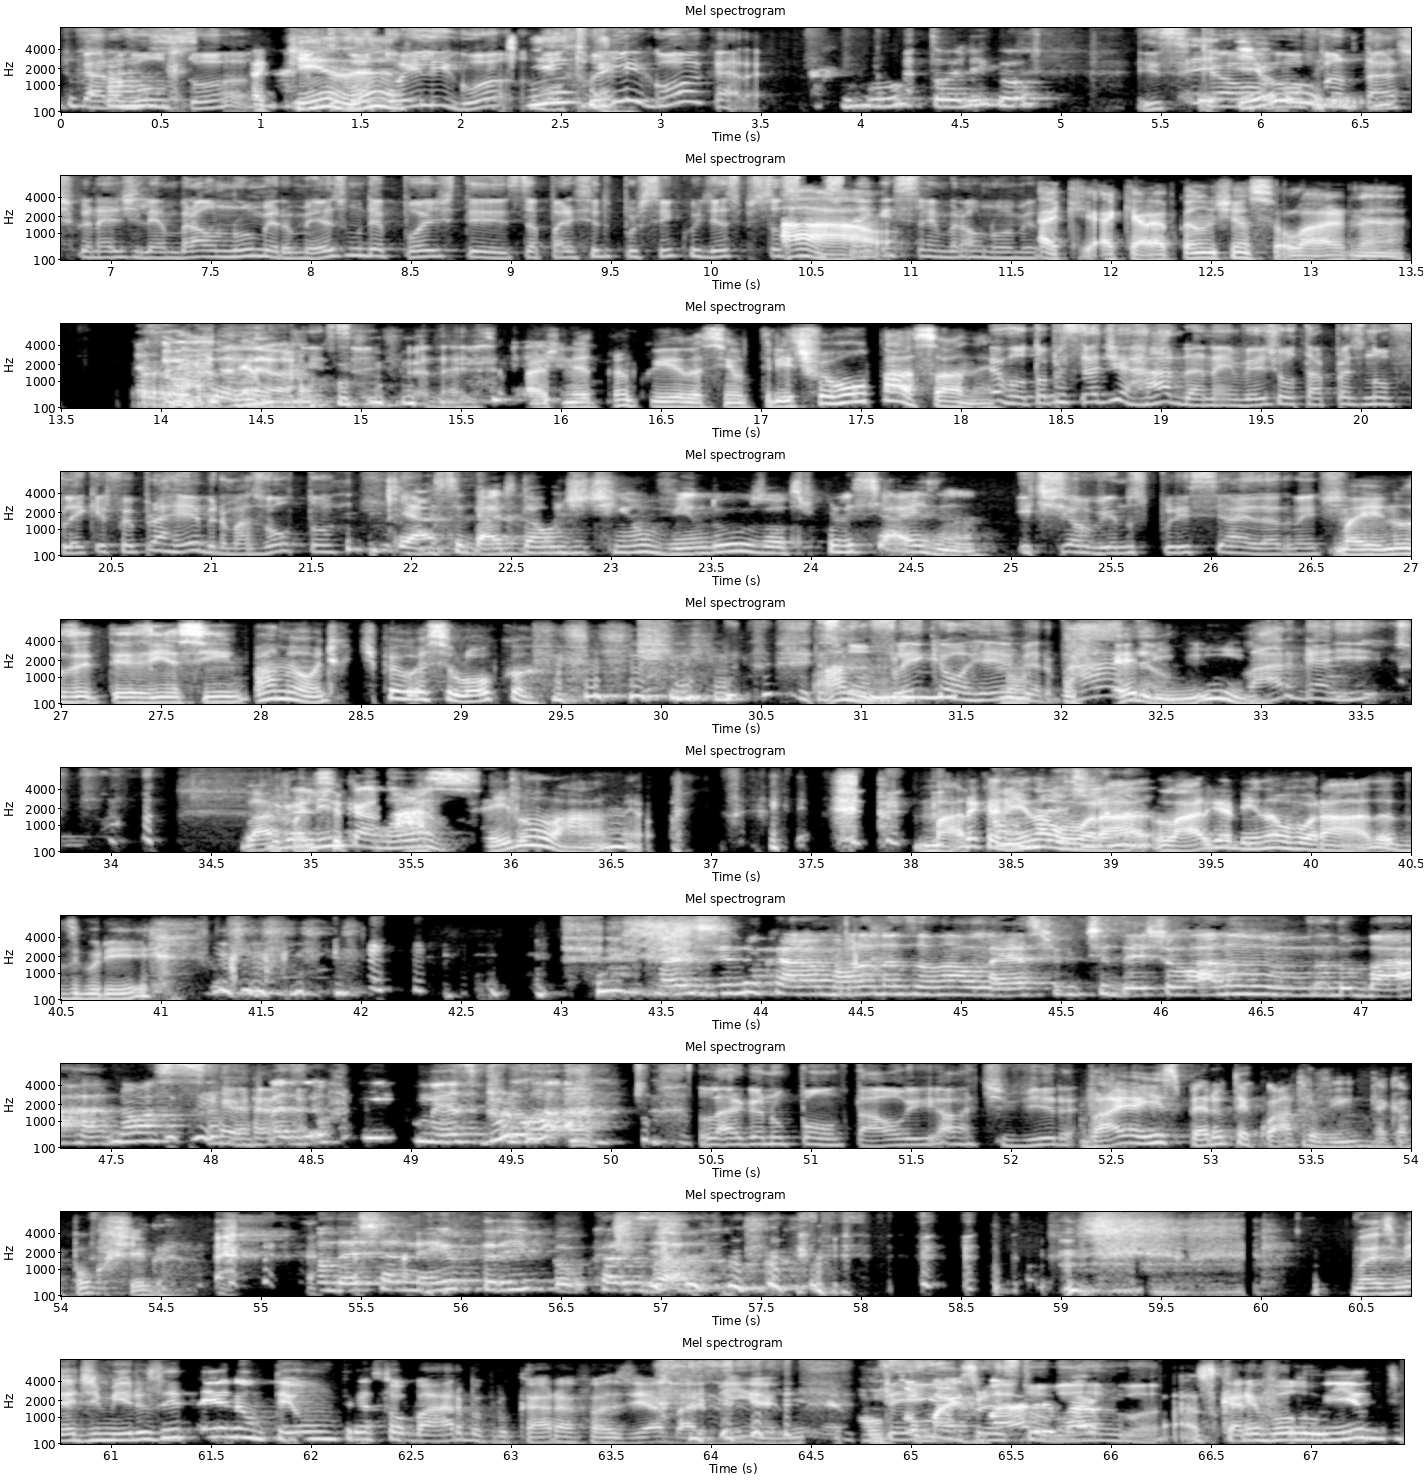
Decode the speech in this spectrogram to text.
O cara faz? voltou. Aqui, né? Voltou e ligou. Aqui. Voltou e ligou, cara. Voltou, ligou. Isso que é o, Eu- o fantástico, né? De lembrar o número, mesmo depois de ter desaparecido por cinco dias, as pessoas Ah, conseguem se lembrar o número. É que aquela época não tinha celular, né? Não. Isso é verdade. A página é tranquila, assim. O triste foi voltar só, né? É, voltou pra cidade errada, né? Em vez de voltar pra Snowflake, ele foi pra Heber, mas voltou. Que é a cidade da onde tinham vindo os outros policiais, né? E tinha ouvindo os policiais, exatamente. Imagina os ETzinhos assim, ah, meu, onde que te pegou esse louco? Ah, Snowflake ou não- Heber? não Ah, ali. larga aí. Larga ali em Canoas. Ah, sei lá, meu. Marca ali Ah, na alvorada, larga ali na alvorada dos guri. Imagina o cara mora na Zona Leste e te deixa lá no, no Barra. Nossa, É. mas eu fico mesmo por lá. Larga no pontal e, ó, te vira. Vai aí, espera o T4 vir. Daqui a pouco chega. Não deixa nem o triplo, eu quero usar. Mas me admira o ZT não ter um Presto Barba pro cara fazer a barbinha ali, né? Tem mais Presto barba. Barba. Os caras evoluídos.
